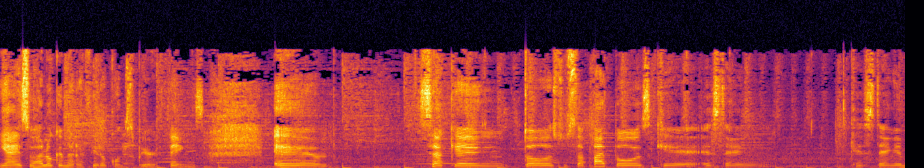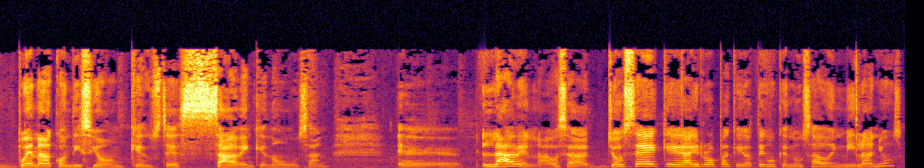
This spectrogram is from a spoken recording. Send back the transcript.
Y a eso es a lo que me refiero con Spare Things. Eh, saquen todos sus zapatos que estén que estén en buena condición, que ustedes saben que no usan. Eh, lávenla, o sea, yo sé que hay ropa que yo tengo que no he usado en mil años,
